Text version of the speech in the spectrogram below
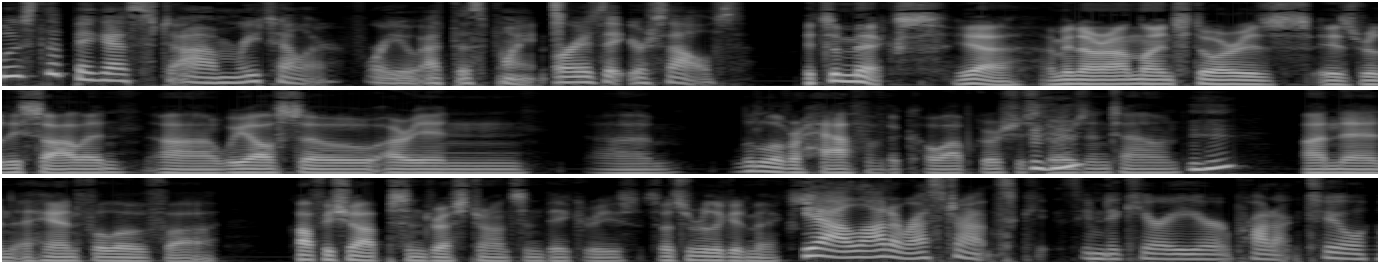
Who's the biggest um, retailer for you at this point, or is it yourselves? It's a mix, yeah. I mean, our online store is is really solid. Uh, we also are in um, a little over half of the co-op grocery Mhm. stores in town, Mhm. and then a handful of uh, coffee shops and restaurants and bakeries. So it's a really good mix. Yeah, a lot of restaurants seem to carry your product too.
